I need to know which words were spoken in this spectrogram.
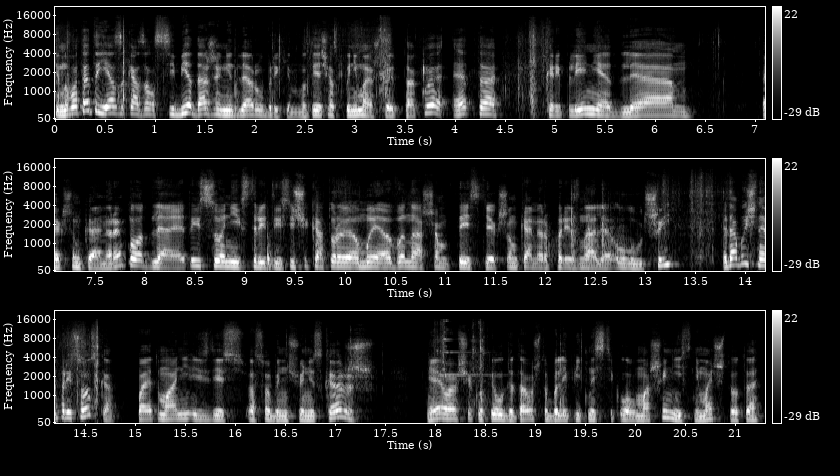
И ну вот это я заказал себе даже не для рубрики. Вот я сейчас понимаю, что это такое. Это крепление для экшн камеры. Вот для этой Sony X3000, которую мы в нашем тесте экшн камер признали лучшей. Это обычная присоска, поэтому они здесь особо ничего не скажешь. Я ее вообще купил для того, чтобы лепить на стекло в машине и снимать что-то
